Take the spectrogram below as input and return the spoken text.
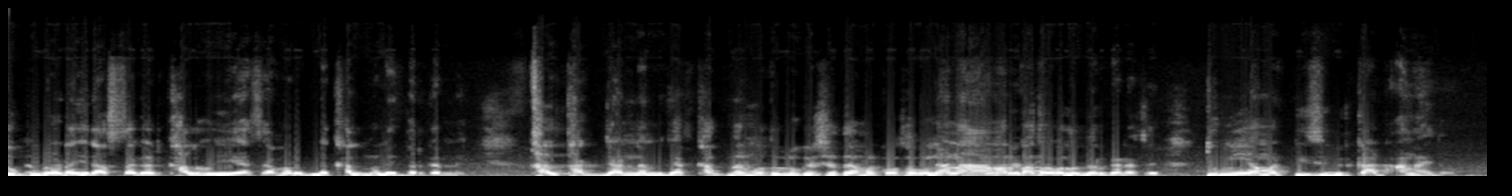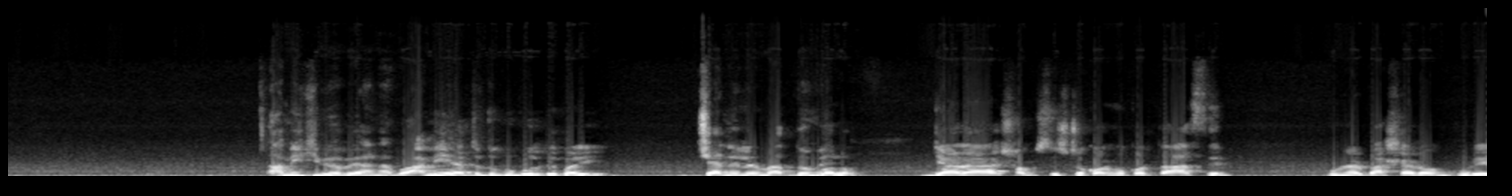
তো। পুরাটাই রাস্তাঘাট খাল হয়ে আছে আমার ওগুলা খাল মালের দরকার নেই। খাল থাক যার নামে যাক খাল। আপনার মতো লোকের সাথে আমার কথা বলা না না আমার কথা বলার দরকার আছে। তুমি আমার টিসিবির কার্ড আনাই দাও। আমি কীভাবে আনাবো? আমি এতটুকু বলতে পারি চ্যানেলের মাধ্যমে। বলো। যারা সংশ্লিষ্ট কর্মকর্তা আছেন ওনার বাসা রংপুরে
